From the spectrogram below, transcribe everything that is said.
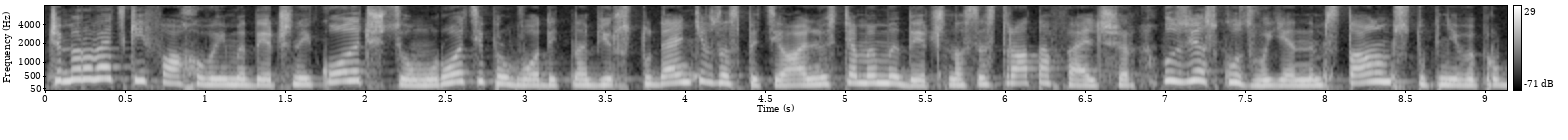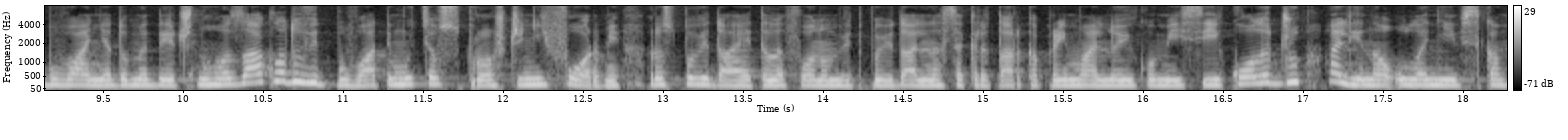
Чемеровецький фаховий медичний коледж в цьому році проводить набір студентів за спеціальностями медична сестра та фельдшер. У зв'язку з воєнним станом ступні випробування до медичного закладу відбуватимуться в спрощеній формі, розповідає телефоном відповідальна секретарка приймальної комісії коледжу Аліна Уланівська.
